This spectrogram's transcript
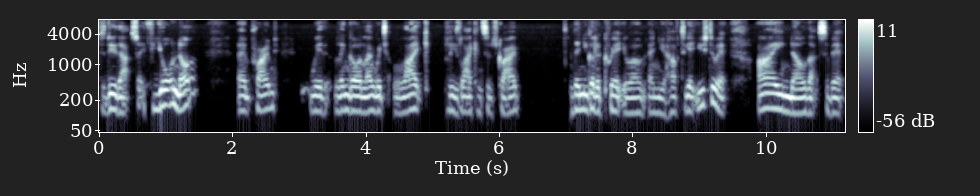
to do that. So if you're not um, primed with lingo and language like, please like and subscribe. Then you got to create your own, and you have to get used to it. I know that's a bit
